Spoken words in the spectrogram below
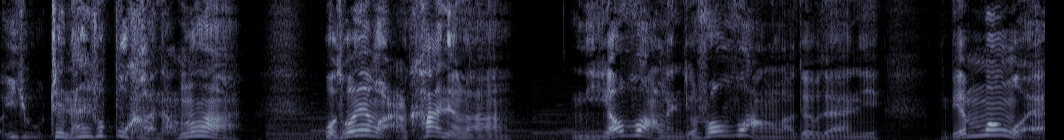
哎呦，这男的说不可能啊！我昨天晚上看见了，你要忘了，你就说忘了，对不对？你你别蒙我呀！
